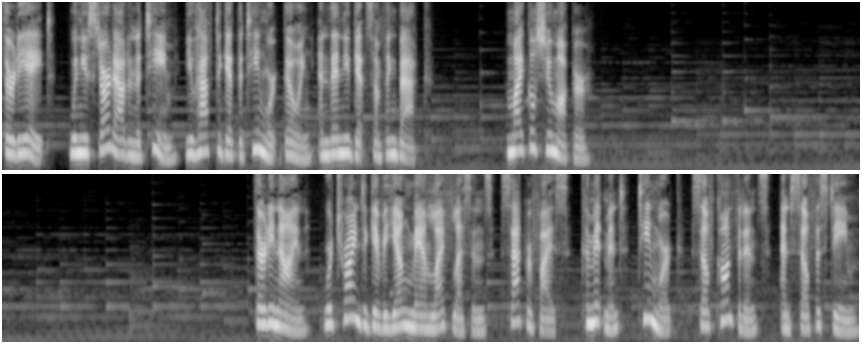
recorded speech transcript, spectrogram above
38. When you start out in a team, you have to get the teamwork going and then you get something back. Michael Schumacher. 39. We're trying to give a young man life lessons, sacrifice, commitment, teamwork, self confidence, and self esteem.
